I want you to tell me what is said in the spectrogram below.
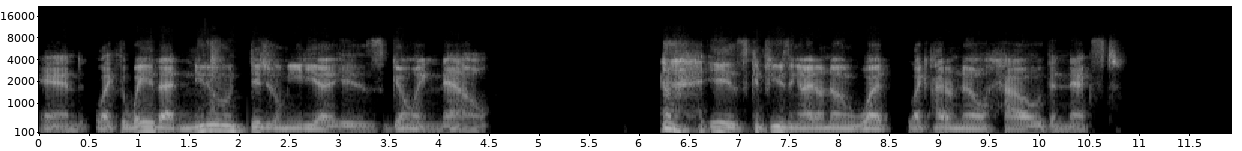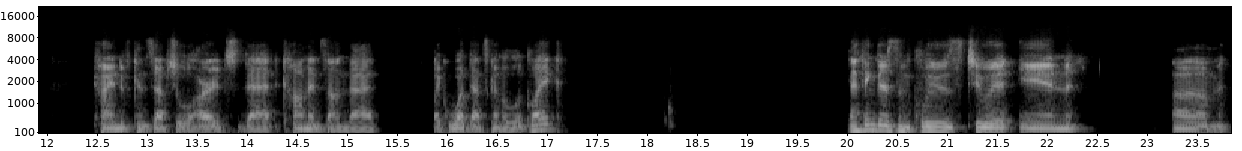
And like the way that new digital media is going now is confusing and i don't know what like i don't know how the next kind of conceptual art that comments on that like what that's going to look like. I think there's some clues to it in um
